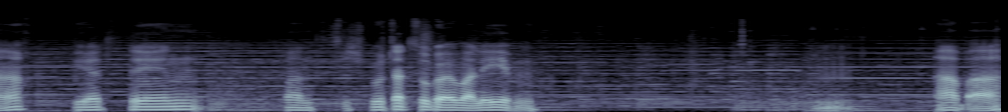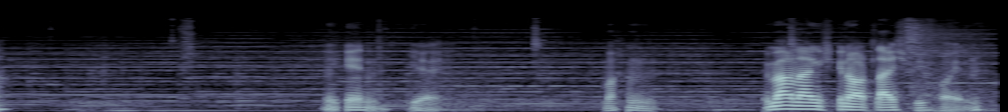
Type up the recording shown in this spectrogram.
8, 14, 20. Ich würde das sogar überleben. Hm, Aber wir gehen hier machen. Wir machen eigentlich genau gleich wie vorhin.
